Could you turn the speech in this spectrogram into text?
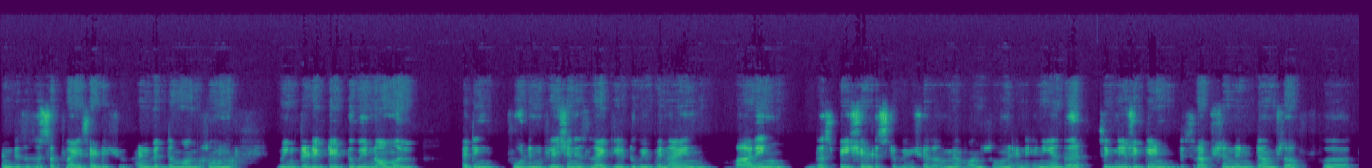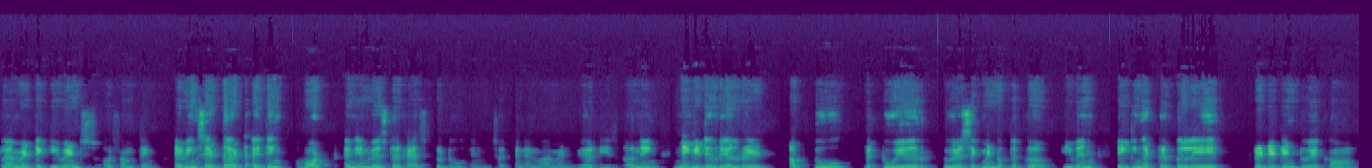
And this is a supply side issue. And with the monsoon being predicted to be normal, I think food inflation is likely to be benign, barring the spatial distribution of monsoon and any other significant disruption in terms of uh, climatic events or something. Having said that, I think what an investor has to do in such an environment where he is earning negative real rate up to the two-year two-year segment of the curve, even taking a AAA credit into account.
